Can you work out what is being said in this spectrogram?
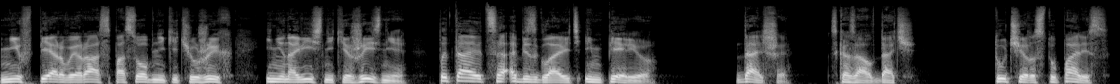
Не в первый раз способники чужих и ненавистники жизни пытаются обезглавить империю. «Дальше», — сказал Дач. Тучи расступались,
